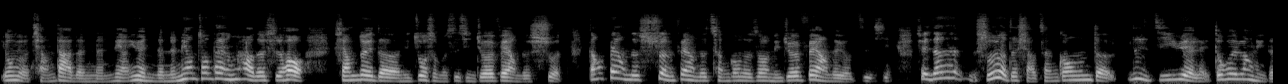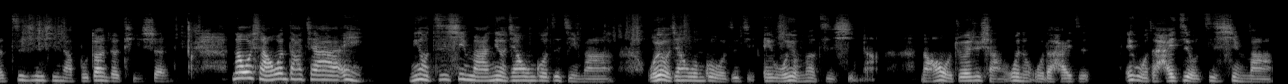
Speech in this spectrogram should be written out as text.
拥有强大的能量。因为你的能量状态很好的时候，相对的，你做什么事情就会非常的顺。当非常的顺、非常的成功的时候，你就会非常的有自信。所以，但是所有的小成功的日积月累，都会让你的自信心啊不断的提升。那我想问大家，哎，你有自信吗？你有这样问过自己吗？我有这样问过我自己，哎，我有没有自信啊？然后我就会去想问我的孩子，哎，我的孩子有自信吗？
